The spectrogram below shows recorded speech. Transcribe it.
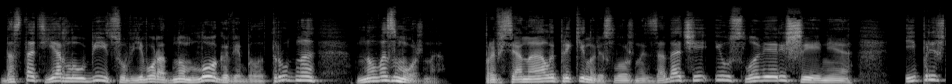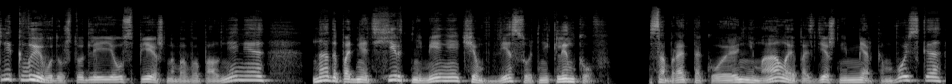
Достать ярла-убийцу в его родном логове было трудно, но возможно. Профессионалы прикинули сложность задачи и условия решения и пришли к выводу, что для ее успешного выполнения надо поднять хирт не менее чем в две сотни клинков. Собрать такое немалое по здешним меркам войско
